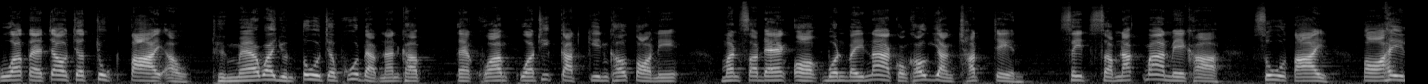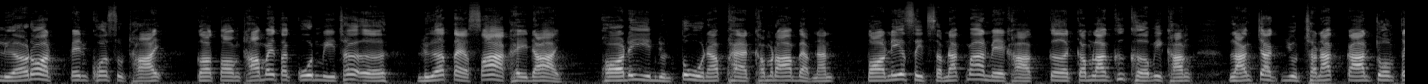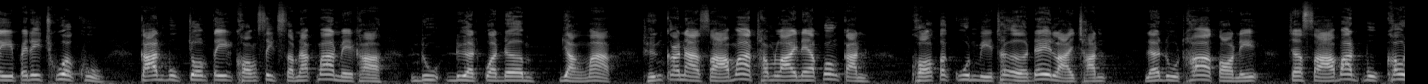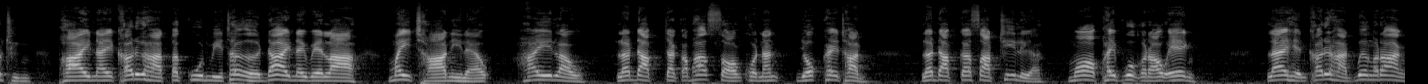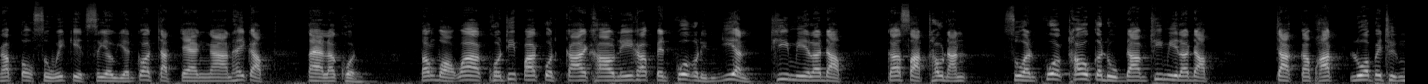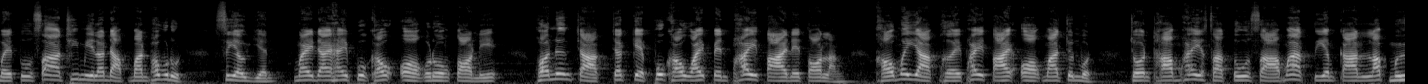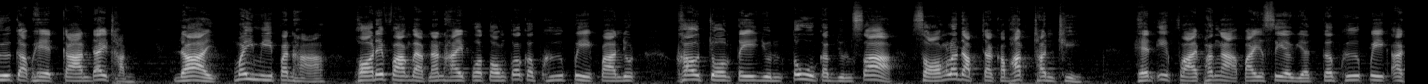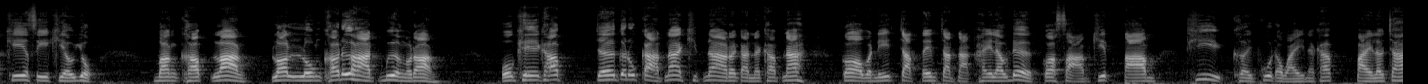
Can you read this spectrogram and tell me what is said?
กลัวแต่เจ้าจะจุกตายเอา ถึงแม้ว่าหยุนตู้จะพูดแบบนั้นครับ แต่ความกลัวที่กัดกินเขาตอนนี้ มันแสดงออกบนใบหน้าของเขาอย่างชัดเจน สิทธิ์สำนักม่านเมคา สู้ตาย ต่อให้เหลือรอดเป็นคนสุดท้าย ก็ต้องทำให้ตระกูลมีเธอเออเหลือแต่ซากให้ได้ พอได้ยินหยุนตู้นะแผดคำรามแบบนั้น ตอนนี้สิทธิ์สำนักม่านเมคาเกิดกำลังคึกเขิมอีกครั้ง หลังจากหยุดชนะการโจมตีไปได้ชั่วคู่ การบุกโจมตีของสิทธิ์สำนักม่านเมคาดุเดือดกว่าเดิมอย่างมาก ถึงขนาดสามารถทำลายแนวป้องกัน ของตระกูลหมีเธอเออได้หลายชั้น และดูท่าตอนนี้จะสามารถบุกเข้าถึงภายในคฤหาสน์ตระกูลหมีเธอเออได้ในเวลาไม่ช้านี้แล้ว ให้เราระดับจักรพรรดิสองคนนั้นยกให้ท่าน ระดับกษัตริย์ที่เหลือมอบให้พวกเราเอง และเห็นคฤหาสน์เบื้องล่างครับ ตกสู่วิกฤตเซียวเหยียนก็จัดแจงงานให้กับแต่ละคน ต้องบอกว่าคนที่ปรากฏกายคราวนี้ครับเป็นพวกหลินเยี่ยนที่มีระดับกษัตริย์เท่านั้น ส่วนพวกเท่ากระดูกดำที่มีระดับจักรพรรดิรวมไปถึงเหมยตูซ่าที่มีระดับบรรพบุรุษเซียวเหยียนไม่ได้ให้พวกเขาออกโรงตอนนี้ เพราะเนื่องจากจะเก็บพวกเขาไว้เป็นไพ่ตายในตอนหลัง เขาไม่อยากเผยไพ่ตายออกมาจนหมด จนทำให้ศัตรูสามารถเตรียมการรับมือกับเหตุการณ์ได้ทัน ได้ไม่มีปัญหา พอได้ฟังแบบนั้นไฮโปตงก็กระพือปีกปานยุทธเข้าโจมตีหยุนตู้กับหยุนซ่าสองระดับจักรพรรดิทันที เห็นอีกฝ่ายผงะไปเสียวเหยียดกระพือปีกอาคีสีเขียวหยก บังคับล่างล่อนลงคฤหาสน์เบื้องล่าง โอเคครับ เจอกันโอกาสหน้าคลิปหน้าแล้วกันนะครับนะ ก็วันนี้จัดเต็มจัดหนักให้แล้วเด้อก็ 3 คลิปตามที่เคยพูดเอาไว้นะครับ ไปแล้วจ้า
